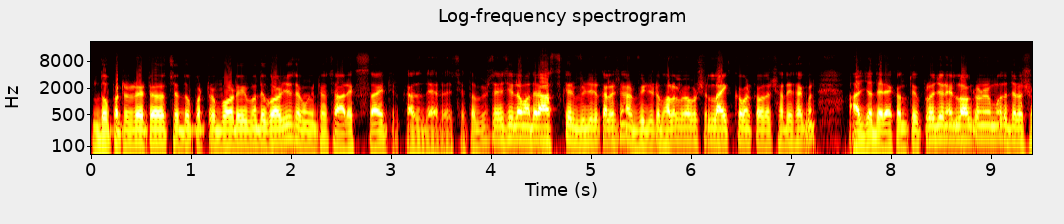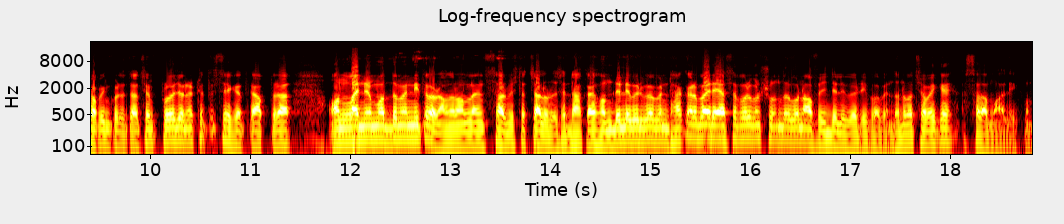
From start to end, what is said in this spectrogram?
দোপাটাটা এটা হচ্ছে দোপাটার বডির মধ্যে গর্জেস এবং এটা হচ্ছে আরেক সাইডের কাজ দেওয়া রয়েছে। তবে সেই ছিল আমাদের আজকের ভিডিওর কালেকশন আর ভিডিওটা ভালো লাগলে অবশ্যই লাইক কমেন্ট করার সাথে থাকবেন। আর যাদের একান্তই প্রয়োজনে লকডাউনের মধ্যে যারা শপিং করতে চাচ্ছেন, প্রয়োজনের ক্ষেত্রে সেক্ষেত্রে আপনারা অনলাইনের মাধ্যমে নিতে পারেন। আমাদের অনলাইন সার্ভিসটা চালু রয়েছে। ঢাকায় হোম ডেলিভারি পাবেন, ঢাকার বাইরে আসতে পারবেন সুন্দরবন অফিস ডেলিভারি পাবেন। ধন্যবাদ সবাইকে। আসসালামু আলাইকুম।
